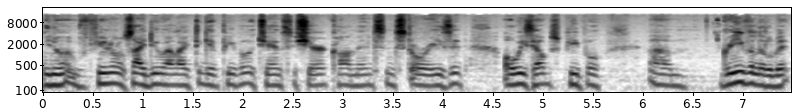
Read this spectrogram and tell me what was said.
you know, funerals I do, I like to give people a chance to share comments and stories. It always helps people um, grieve a little bit.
